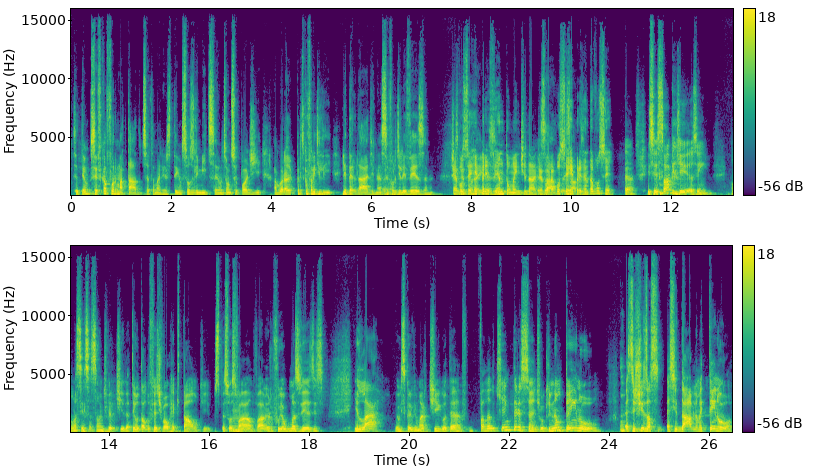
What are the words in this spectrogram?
Você, tem, você fica formatado, de certa maneira. Você tem os seus limites aí, onde você pode ir. Agora, por isso que eu falei de li, liberdade, né? Você é. falou de leveza, né? é, você, você representa aí, né? uma entidade. Exato, Agora você exato. representa você. É. E você sabe que, assim, é uma sensação divertida. Tem o tal do Festival Hacktown, que as pessoas hum. falam, falam. Eu já fui algumas vezes. E lá eu escrevi um artigo até falando que é interessante. O que não tem no SXSW, mas tem no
